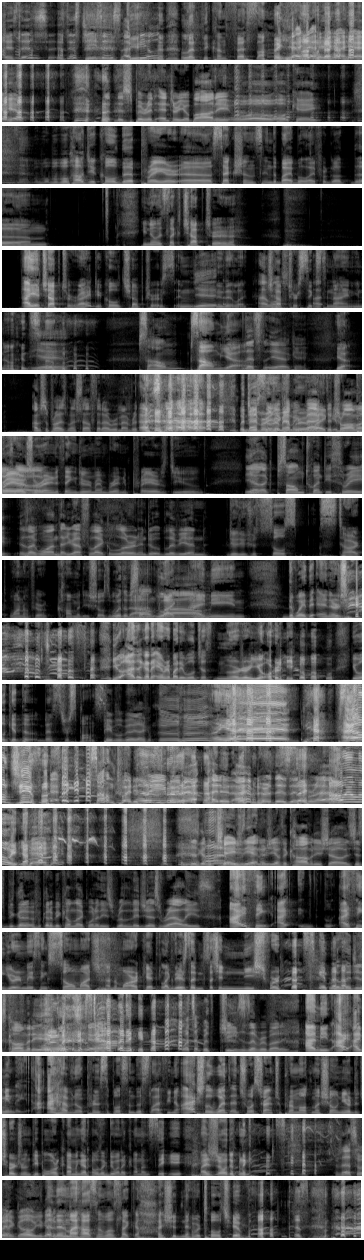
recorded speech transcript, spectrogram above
is this is this Jesus? I Do you- feel. Let me confess something. Yeah, yeah, yeah, yeah, yeah. Let the spirit enter your body. Whoa, okay. W- w- How do you call the prayer uh, sections in the Bible? I forgot the. Um, you know, it's like chapter. Ah, yeah, chapter, right? You call chapters in, Yeah, in the, like I chapter sixty nine. You know, it's Yeah. Psalm? Psalm. Yeah, That's the, yeah, okay. Yeah. I'm surprised myself that I remembered this. But do you still coming remember back, like prayers now, or like- anything? Do you remember any prayers? Do you? yeah, Yeah. like Psalm 23 is like one that you have to like learn into oblivion. Dude, you should so s- start one of your comedy shows with, With a that. psalm? Like, Wow. I mean, the way the energy. just, you either gonna everybody will just murder you, or you will you will get the best response. People will be like, mm-hmm. Yeah. yeah. Hell Jesus! Psalm 23, baby. I didn't, I haven't heard this in forever. Hallelujah! Yeah. Just gonna change the energy of the comedy show. It's just be- gonna, gonna become like one of these religious rallies. I think I I think you're missing so much on the market. Like there's a, such a niche for this. You know? Religious comedy. Religious Yeah. comedy. What's up with Jesus, everybody? I mean, I, I mean, I- I have no principles in this life. You know, I actually went and was trying to promote my show near the church when people were coming and I was like, "Do you want to come and see my show? Do you want to come and see?" That's the way to go. You gotta. And then be- my husband was like, oh, "I should never told you about about this.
